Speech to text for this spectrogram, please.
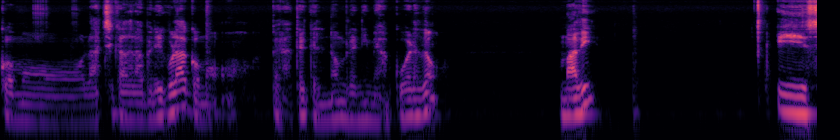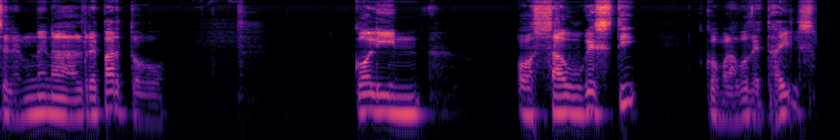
como la chica de la película, como espérate que el nombre ni me acuerdo, Maddie, y se le unen al reparto Colin Osaugesti como la voz de Tiles,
